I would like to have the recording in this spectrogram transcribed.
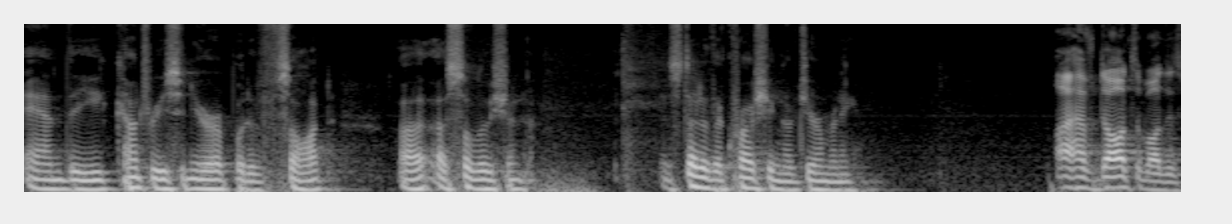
and the countries in Europe would have sought a solution instead of the crushing of Germany? I have doubts about this.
